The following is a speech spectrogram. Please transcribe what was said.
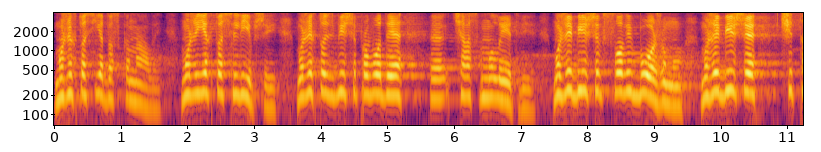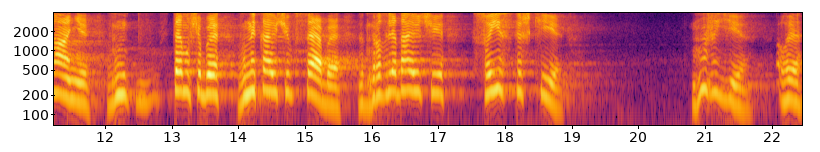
Може, хтось є досконалий, може, є хтось ліпший, може, хтось більше проводить е, час в молитві, може більше в Слові Божому, може більше в читанні, в, тому, щоб вникаючи в себе, розглядаючи свої стежки. Може, є, але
